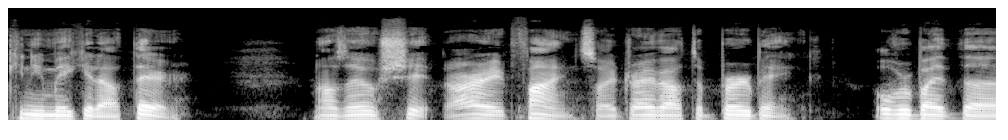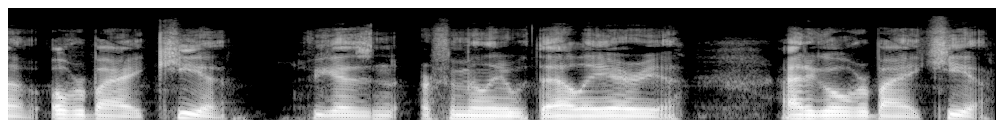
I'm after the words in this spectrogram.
Can you make it out there? And I was like, oh shit, all right, fine. So I drive out to Burbank, over by the over by IKEA. If you guys are familiar with the LA area, I had to go over by IKEA.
